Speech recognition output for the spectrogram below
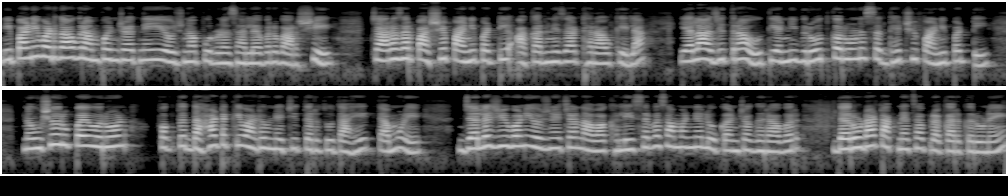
निपाणी वडगाव ग्रामपंचायतने योजना पूर्ण झाल्यावर वार्षिक चार हजार पाचशे पाणीपट्टी आकारणीचा ठराव केला. याला अजित राऊत यांनी विरोध करून सध्याची पाणीपट्टी नऊशे रुपयेवरून फक्त दहा टक्के वाढवण्याची तरतूद आहे. त्यामुळे जलजीवन योजनेच्या नावाखाली सर्वसामान्य लोकांच्या घरावर दरोडा टाकण्याचा प्रकार करू नये.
